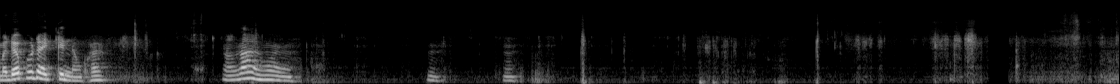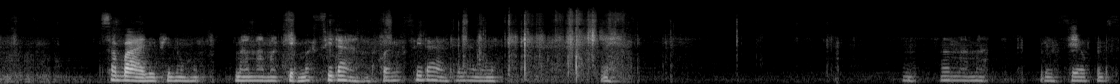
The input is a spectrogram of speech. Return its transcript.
มาเด้อผู้ใดกินของข้อยเอาเอาได้ไหมอืมอืมสบายดีพี่น้อง มา มา มาเก็บมักซิดานค่อยมักซิดานที่นั่นเลยนี่มามามาเป็นเซลเป็นเซ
